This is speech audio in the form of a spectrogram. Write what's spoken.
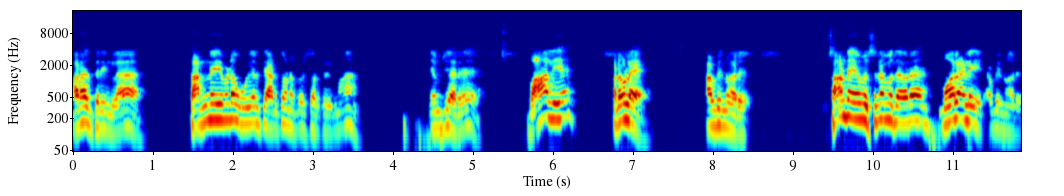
வராது தெரியுங்களா? தன்னை விட உயர்த்தி அடுத்தவனை பேசுவார் தெரியுமா? எம்ஜிஆர் வாலிய கடவுளே அப்படின்னுவாரு. சாண்டையம் சின்னப்ப தவிர முதலாளி அப்படின்னுவார்.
